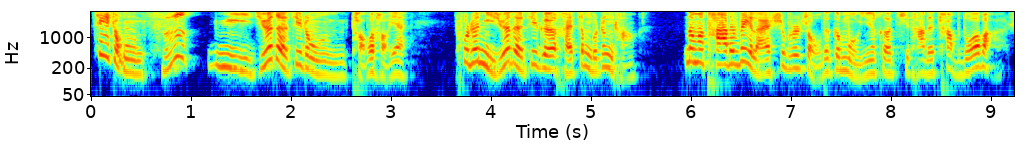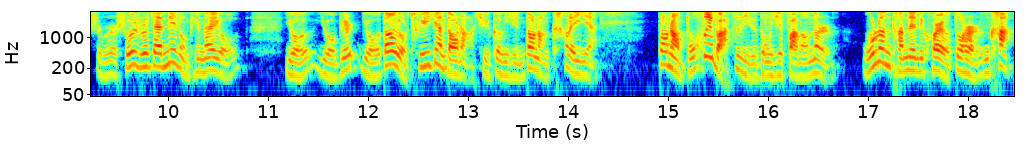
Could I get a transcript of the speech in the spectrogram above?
这种词，你觉得这种讨不讨厌？或者你觉得这个还正不正常？那么它的未来是不是走的跟某音和其他的差不多吧？是不是？所以说，在那种平台有有有别有道友推荐道长去更新，道长看了一眼，道长不会把自己的东西发到那儿了。无论他那那块有多少人看，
